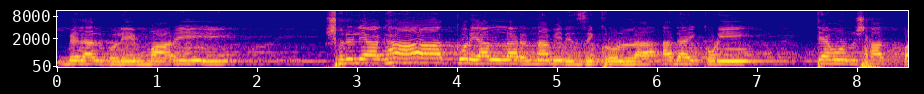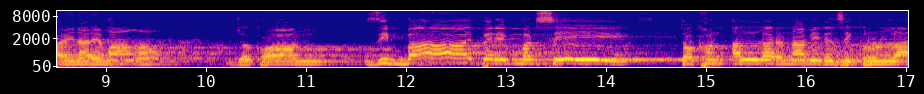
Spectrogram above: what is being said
বেলাল বলে মারে শরীরে আঘাত করে আল্লাহর নামের জিক্রুল্লাহ আদায় করি। তেমন স্বাদ পায় না রে মা। যখন জিব্বায় পেরেক মারছে, তখন আল্লাহর নামের জিক্রুল্লাহ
